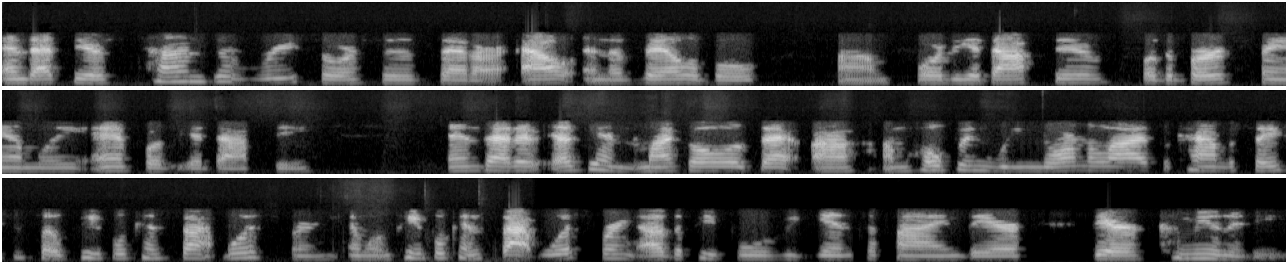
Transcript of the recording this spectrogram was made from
and that there's tons of resources that are out and available um, for the adoptive, for the birth family, and for the adoptee. And that, again, my goal is that uh, I'm hoping we normalize the conversation so people can stop whispering. And when people can stop whispering, other people will begin to find their their community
